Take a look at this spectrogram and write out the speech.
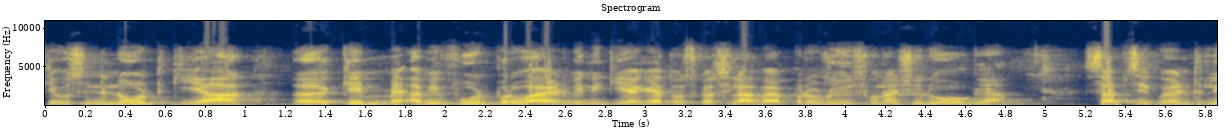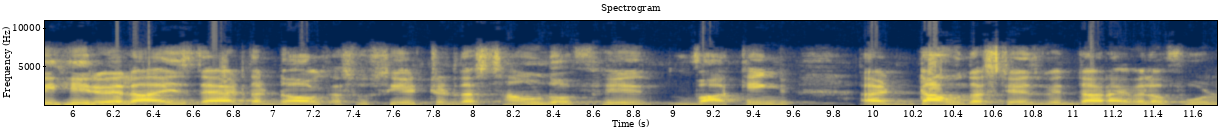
कि उसने नोट किया कि मैं, अभी फ़ूड प्रोवाइड भी नहीं किया गया तो उसका सिलावा प्रोड्यूस होना शुरू हो गया। Subsequently he realise that the dogs associated the sound of he walking down the stage with the arrival of food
